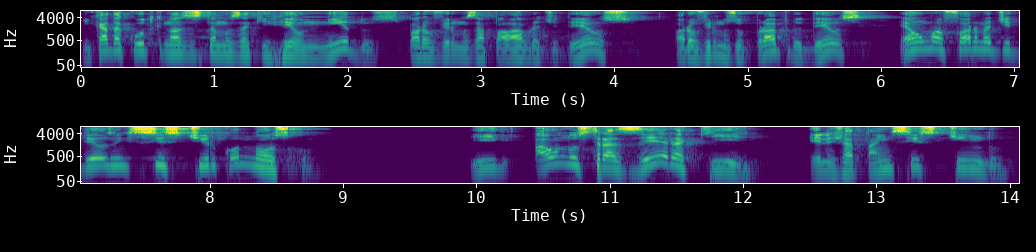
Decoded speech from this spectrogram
em cada culto que nós estamos aqui reunidos para ouvirmos a palavra de Deus, para ouvirmos o próprio Deus, é uma forma de Deus insistir conosco. E ao nos trazer aqui, ele já está insistindo.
